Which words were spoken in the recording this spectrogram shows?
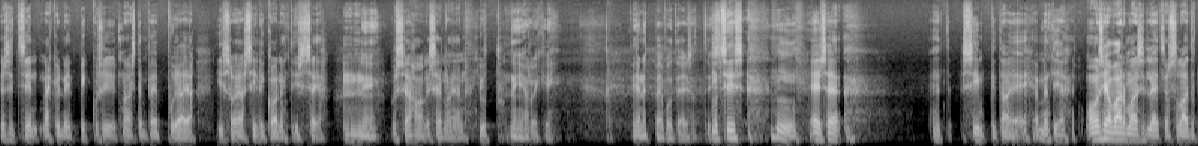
Ja sitten siinä näkyy niitä pikkusia naisten peppuja ja isoja silikonitissejä, Niin, kun sehän oli sen ajan juttu. niin olikin. Pienet peput ja isot tissit. Mut siis, niin, ei se, että simppi tai ei, en mä tiedä. On siellä varmaan silleen, että jos sä laitat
